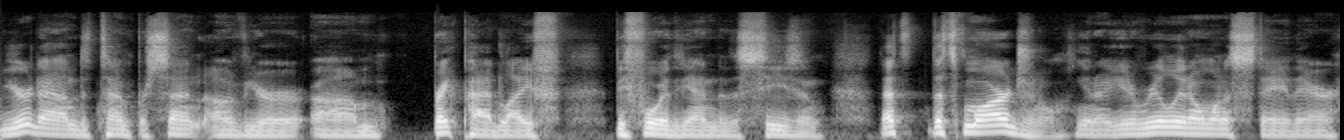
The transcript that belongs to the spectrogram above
you're down to 10% of your um, brake pad life before the end of the season. That's that's marginal. You know, you really don't want to stay there.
